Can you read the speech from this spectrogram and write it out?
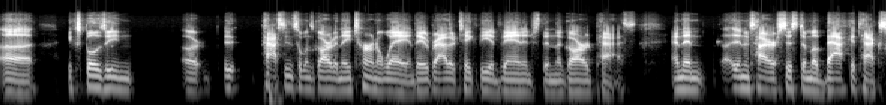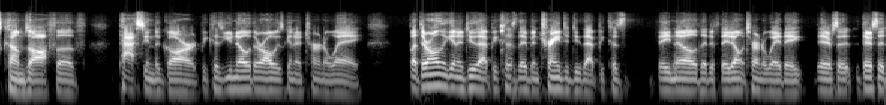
uh, exposing, or uh, passing someone's guard, and they turn away, and they'd rather take the advantage than the guard pass. And then an entire system of back attacks comes off of passing the guard because you know they're always going to turn away but they're only going to do that because they've been trained to do that because they know that if they don't turn away they there's a there's a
